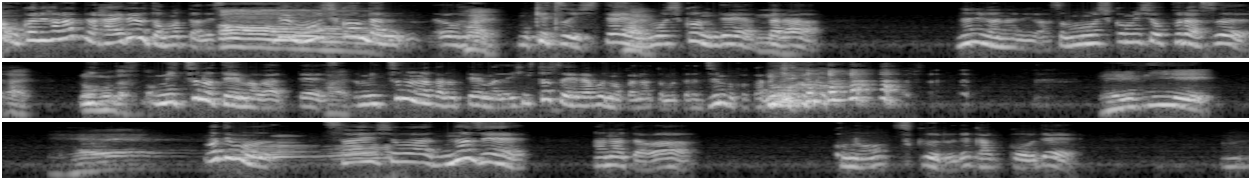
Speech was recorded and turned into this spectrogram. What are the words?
もお金払ったら入れると思ったんです。で、ー。申し込んだ、はい。もう決意して、はい。申し込んでやったら、何が何が、その申込書プラス、はい。論文出すと。3つのテーマがあって、はい。3つの中のテーマで1つ選ぶのかなと思ったら全部書かなきゃいけない。ヘビー。へまあでも、最初はなぜあなたはこのスクールで学校で、うん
